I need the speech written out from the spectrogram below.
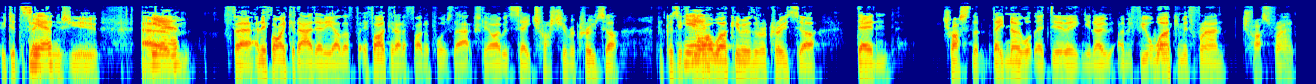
who did the same Yeah. thing as you. Um, Yeah. Fair. And if I could add any other, if I could add a final point to that, actually, I would say trust your recruiter because if you are working with a recruiter, then trust them. They know what they're doing. You know, and if you're working with Fran, trust Fran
